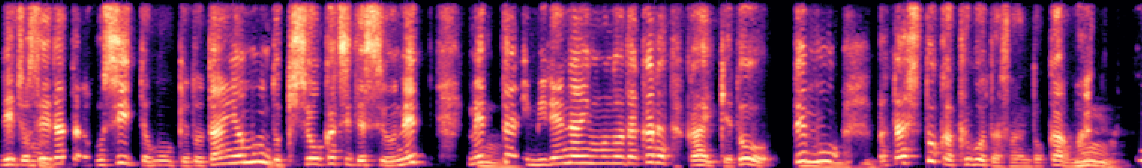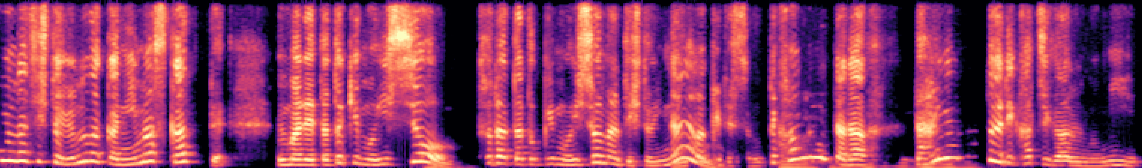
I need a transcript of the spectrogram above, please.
で、女性だったら欲しいって思うけど、ダイヤモンド希少価値ですよね。めったに見れないものだから高いけど、でも、うんうん私とか久保田さんとか、うん。全く同じ人世の中にいますかって、生まれた時も一緒、うん。育った時も一緒なんて人いないわけですよ。って考えたら、うん。ダイヤモンドより価値があるのに、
